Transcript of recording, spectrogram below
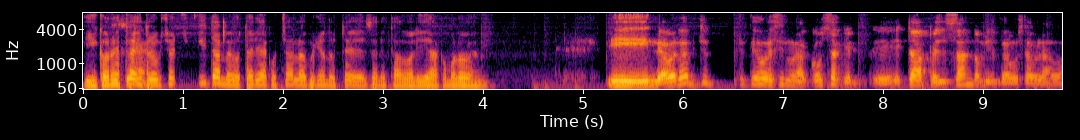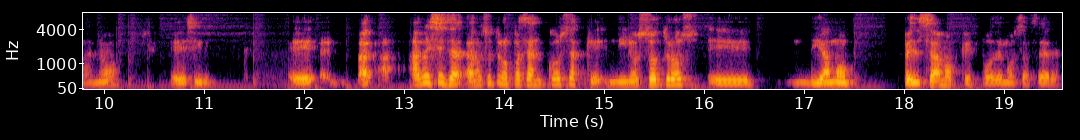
Y con esta Sí. introducción chiquita me gustaría escuchar la opinión de ustedes en esta dualidad, ¿cómo lo ven? Y la verdad, yo te tengo que decir una cosa que eh, estaba pensando mientras vos hablabas, ¿no? Es decir, eh, a, veces a, a nosotros nos pasan cosas que ni nosotros, eh, digamos, pensamos que podemos hacer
